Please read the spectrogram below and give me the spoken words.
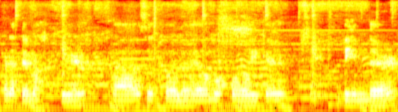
para temas queer cada psicólogo homofóbico Sí. been there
